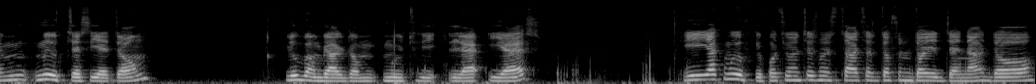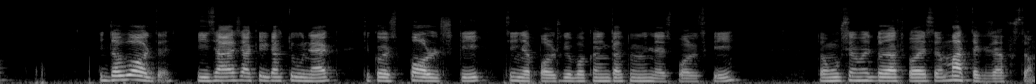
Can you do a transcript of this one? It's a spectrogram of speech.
ym, też jedzą. Lubią bardzo miód je- jeść. I jak mrówki, też może starać dostęp do jedzenia, do i do wody. I zaraz jaki gatunek, tylko jest polski, czy nie polski, bo ten gatunek nie jest polski, to musimy dodatkowo jeszcze matek zawsze.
